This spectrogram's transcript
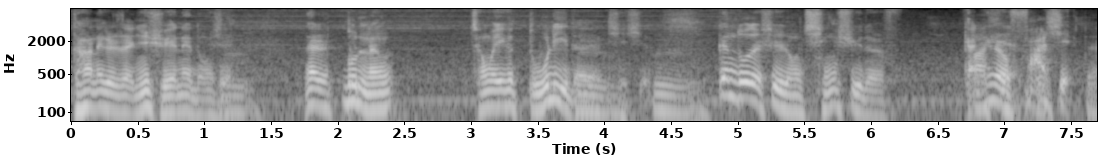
他那个人学那东西，那是不能成为一个独立的体系，嗯，更多的是一种情绪的。感觉是发泄。对，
